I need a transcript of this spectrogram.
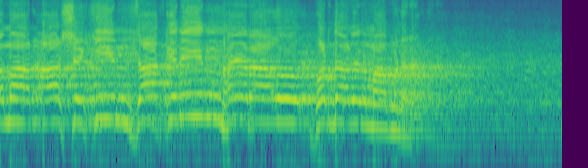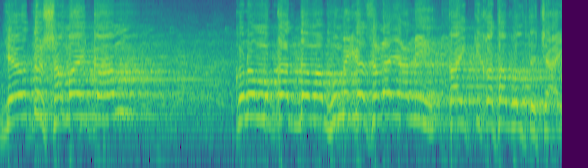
আমার আশিকিন, জাকিরিন ভাইয়েরা ও বর্দানের মা বোনেরা, যেহেতু সময় কম, কোনো মোকদ্দমা ভূমিকা ছাড়াই আমি কয়েকটি কথা বলতে চাই।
